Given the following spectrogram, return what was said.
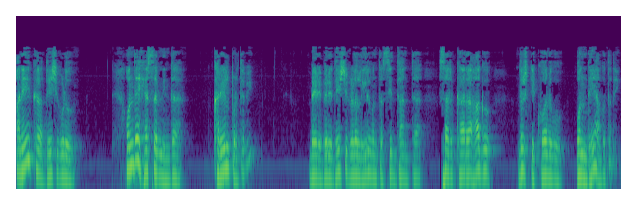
ಅನೇಕ ದೇಶಗಳು ಒಂದೇ ಹೆಸರಿನಿಂದ ಕರೆಯಲ್ಪಡುತ್ತವೆ. ಬೇರೆ ಬೇರೆ ದೇಶಗಳಲ್ಲಿ ಇರುವಂತಹ ಸಿದ್ಧಾಂತ, ಸರ್ಕಾರ ಹಾಗೂ ದೃಷ್ಟಿಕೋನವು ಒಂದೇ ಆಗುತ್ತದೆ.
